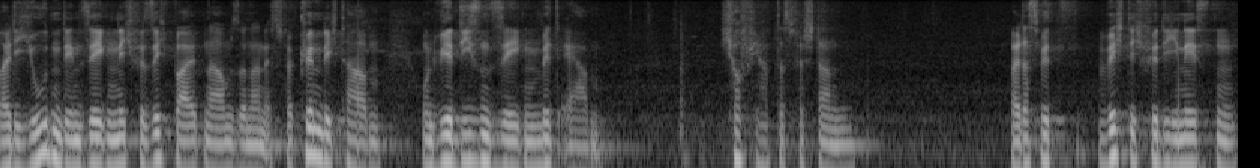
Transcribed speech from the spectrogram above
Weil die Juden den Segen nicht für sich behalten haben, sondern es verkündigt haben und wir diesen Segen miterben. Ich hoffe, ihr habt das verstanden. Weil das wird wichtig für die nächsten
